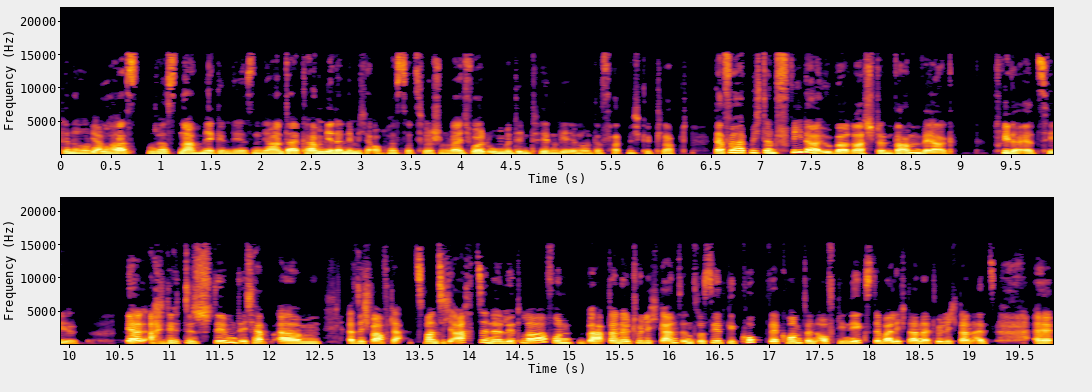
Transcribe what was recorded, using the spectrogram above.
Genau, ja, du hast, du hast nach mir gelesen, ja, und da kam mir dann nämlich auch was dazwischen, weil ich wollte unbedingt hingehen und das hat nicht geklappt. Dafür hat mich dann Frieda überrascht in Bamberg. Frieda, erzähl. Ja, das stimmt. Ich habe, ähm, also ich war auf der 2018 der Lit Love und habe dann natürlich ganz interessiert geguckt, wer kommt denn auf die nächste, weil ich da natürlich dann als äh,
